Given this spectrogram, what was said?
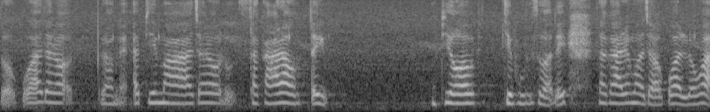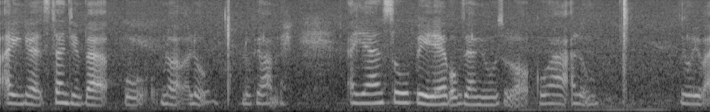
ဆိုကိုကကျတော့ပြောမယ်အပြင်မှာကျတော့လို့စကားတော့တိတ်ပြောပြဘူးဆိုတော့လေစကားထဲမှာကျတော့ကိုကလောကအဲ့နဲ့စန့်ကျင်ဘက်ဟိုအဲ့လိုဘယ်လိုပြောရမလဲအရန်ဆိုးပေတဲ့ပုံစံမျိုးဆိုတော့ကိုကအဲ့လိုမျိုးတွေပါ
